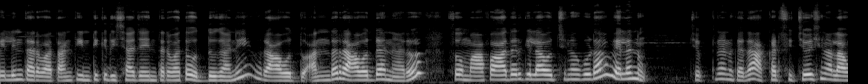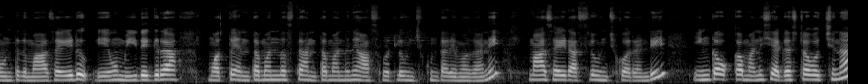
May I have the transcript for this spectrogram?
వెళ్ళిన తర్వాత అంటే ఇంటికి డిశ్చార్జ్ అయిన తర్వాత వద్దు కానీ రావద్దు. అందరు రావద్దు అన్నారు. సో మా ఫాదర్కి ఇలా వచ్చినా కూడా వెళ్ళను. చెప్తున్నాను కదా అక్కడ సిచ్యువేషన్ అలా ఉంటుంది. మా సైడ్ ఏమో మీ దగ్గర మొత్తం ఎంతమంది వస్తే అంతమందిని హాస్పిటల్లో ఉంచుకుంటారేమో కానీ మా సైడ్ అసలు ఉంచుకోరండి. ఇంకా ఒక్క మనిషి ఎగస్ట్రా వచ్చినా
